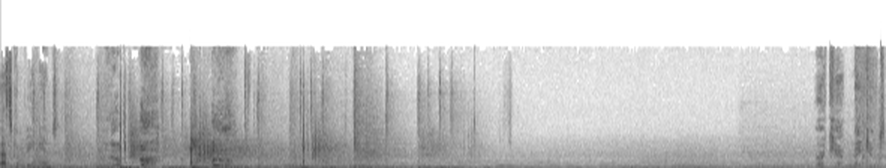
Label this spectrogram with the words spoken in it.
That's convenient. I can't make it.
